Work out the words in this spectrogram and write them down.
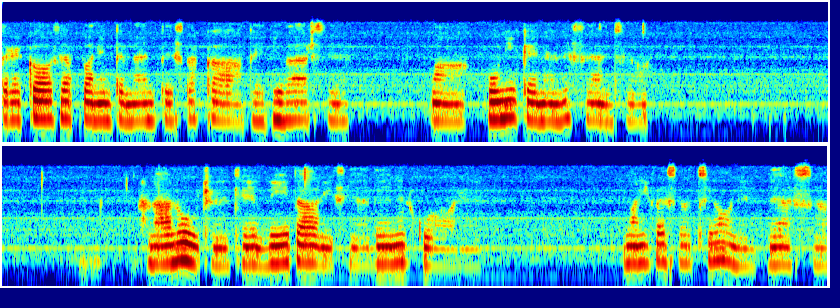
tre cose apparentemente staccate, diverse, ma uniche nell'essenza. La luce che vita risiede nel cuore, manifestazione d'essa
